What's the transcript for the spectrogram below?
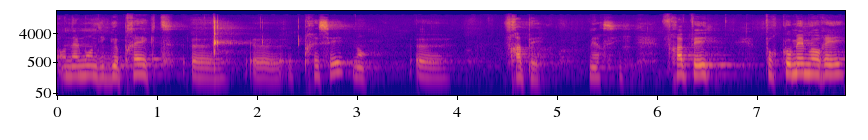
En allemand, on dit geprägt, euh, pressé Non. frappé. Merci. Frappé pour commémorer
